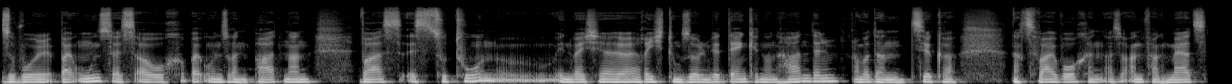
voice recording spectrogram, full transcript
sowohl bei uns als auch bei unseren Partnern. Was ist zu tun? In welche Richtung sollen wir denken und handeln? Aber dann circa nach zwei Wochen, also Anfang März,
